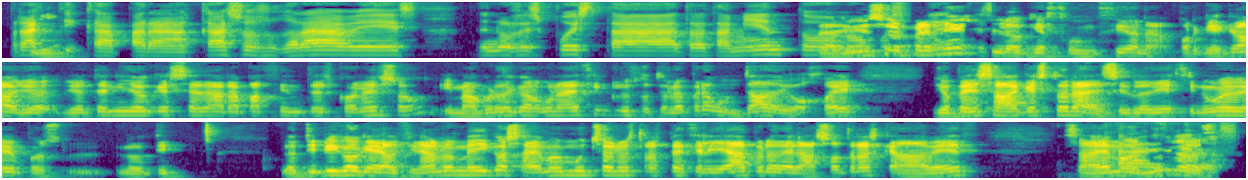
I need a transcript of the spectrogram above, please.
práctica para casos graves, no respuesta a tratamiento. Pero a mí ¿no? me Pues, sorprende lo que funciona, porque claro, yo, yo he tenido que sedar a pacientes con eso y me acuerdo que alguna vez incluso te lo he preguntado, digo, joder, yo pensaba que esto era del siglo XIX, pues lo, lo típico que al final los médicos sabemos mucho de nuestra especialidad, pero de las otras cada vez sabemos cada vez menos. menos.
